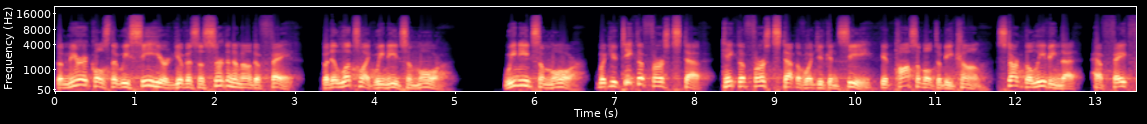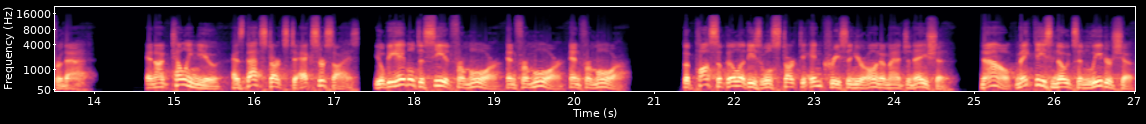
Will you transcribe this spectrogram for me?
The miracles that we see here give us a certain amount of faith, but it looks like we need some more. We need some more. But you take the first step. Take the first step of what you can see, if possible to become. Start believing that. Have faith for that. And I'm telling you, as that starts to exercise, you'll be able to see it for more, and for more, and for more. The possibilities will start to increase in your own imagination. Now, make these notes in leadership,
